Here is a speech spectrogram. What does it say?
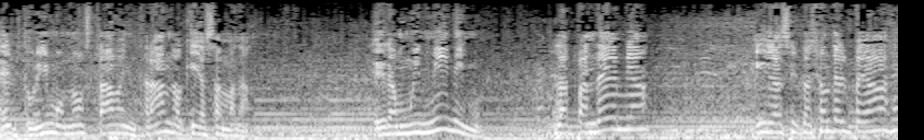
El turismo no estaba entrando aquí a Samaná. Era muy mínimo. La pandemia y la situación del peaje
